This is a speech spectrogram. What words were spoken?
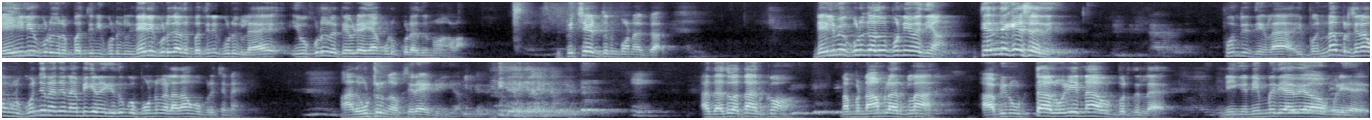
டெய்லியும் கொடுக்குற பத்தினி கொடுக்கல டெய்லியும் கொடுக்காத பத்தினி கொடுக்கல. இவ கொடுக்குற தேவையா ஏன் கொடுக்கக்கூடாதுன்னு வாங்கலாம் பிச்சை எடுத்துன்னு போனாக்கா டெய்லியுமே கொடுக்காத புண்ணியவதியான் தெரிஞ்ச கேஸ் அது. புரிஞ்சுட்டீங்களா இப்போ என்ன பிரச்சனை? உங்களுக்கு கொஞ்சம் நஞ்ச நம்பிக்கை எனக்கு இது உங்கள் பொண்ணு மேலே தான் உங்கள் பிரச்சனை. அதை விட்டுருங்க சரியாயிடுவீங்க. அது அதுவாக தான் இருக்கும். நம்ம நாமளாக இருக்கலாம். அப்படின்னு விட்டால் ஒழி என்ன ஆக போகிறது இல்லை நீங்கள் நிம்மதியாகவே ஆக முடியாது.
